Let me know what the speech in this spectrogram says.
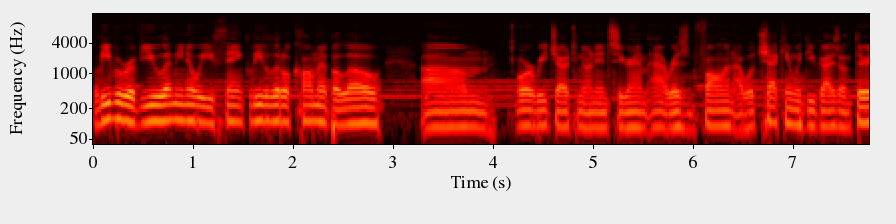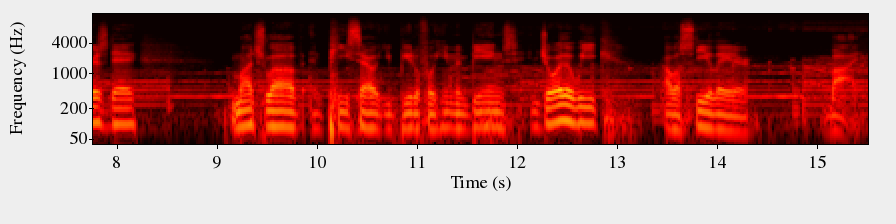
leave a review. Let me know what you think. Leave a little comment below. Um, or reach out to me on Instagram at Risen Fallen. I will check in with you guys on Thursday. Much love and peace out, you beautiful human beings. Enjoy the week. I will see you later. Bye.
